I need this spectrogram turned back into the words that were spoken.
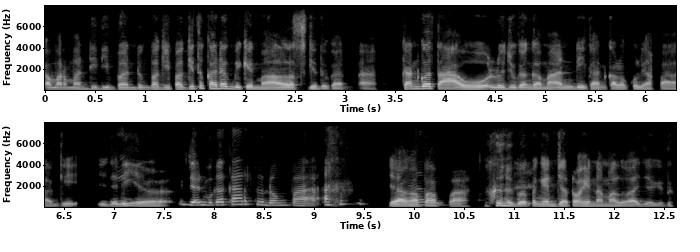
kamar mandi di Bandung pagi-pagi tuh kadang bikin males gitu kan. Nah kan gue tahu lu juga nggak mandi kan kalau kuliah pagi. Ya, jadi ya jangan buka kartu dong pak. Ya nggak apa-apa. Gue pengen jatuhin nama lu aja gitu.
